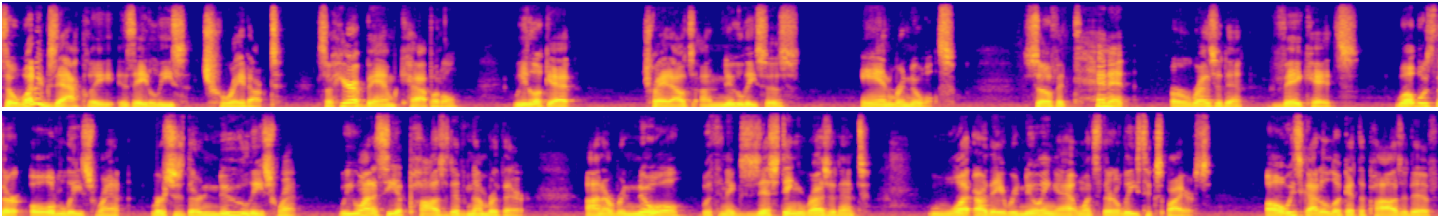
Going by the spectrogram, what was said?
So, what exactly is a lease tradeout? So, here at BAM Capital, we look at tradeouts on new leases and renewals. So, if a tenant or resident vacates, what was their old lease rent versus their new lease rent? We want to see a positive number there. On a renewal with an existing resident, what are they renewing at once their lease expires? Always got to look at the positive,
